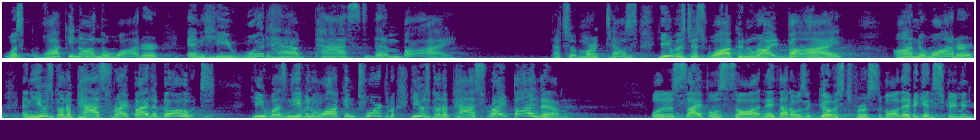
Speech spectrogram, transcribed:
was walking on the water and he would have passed them by. That's what Mark tells us. He was just walking right by on the water and he was going to pass right by the boat. He wasn't even walking toward the boat. He was going to pass right by them. Well, the disciples saw it and they thought it was a ghost, first of all. They began screaming,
